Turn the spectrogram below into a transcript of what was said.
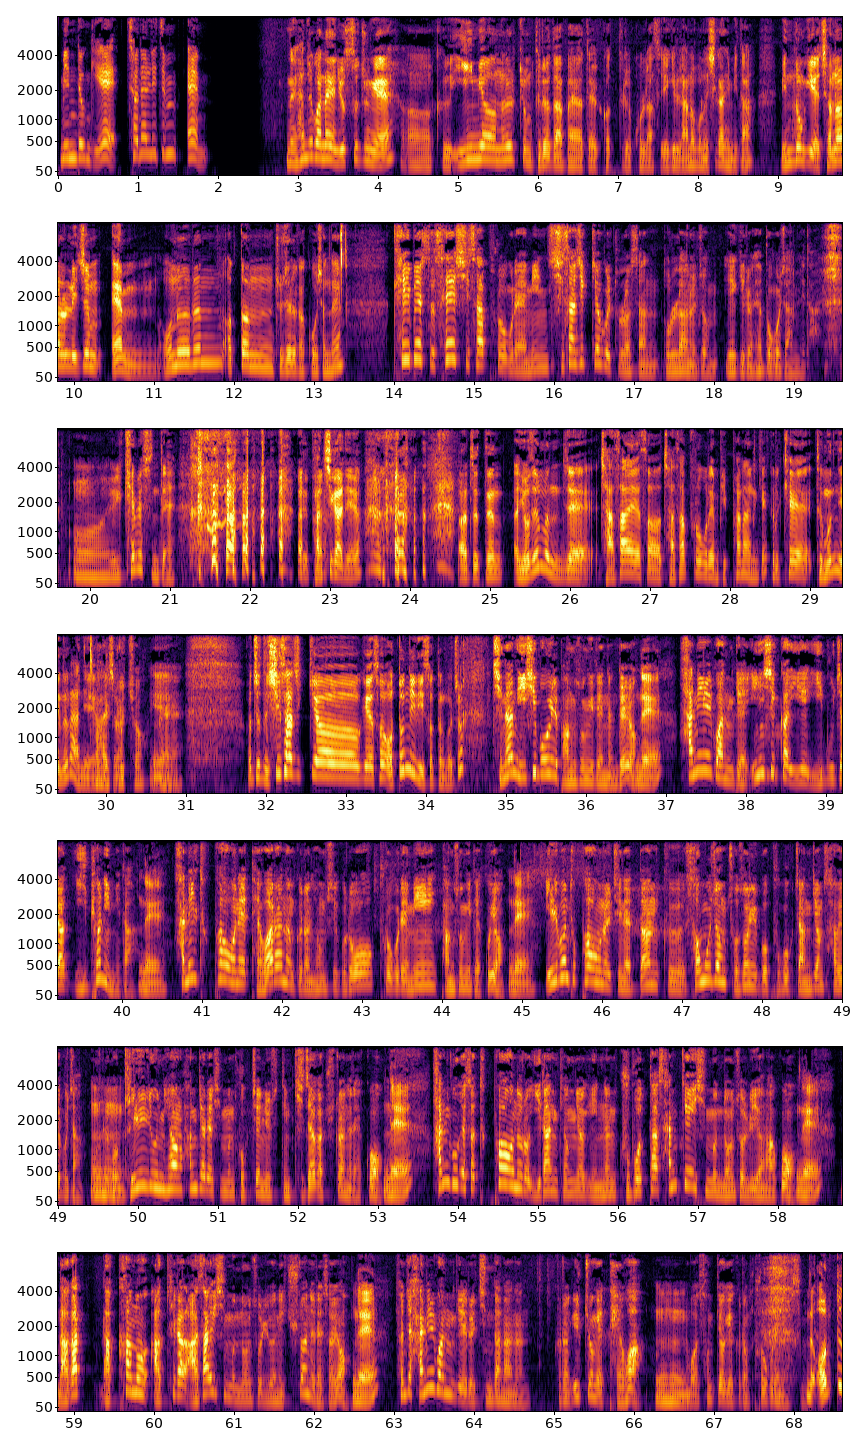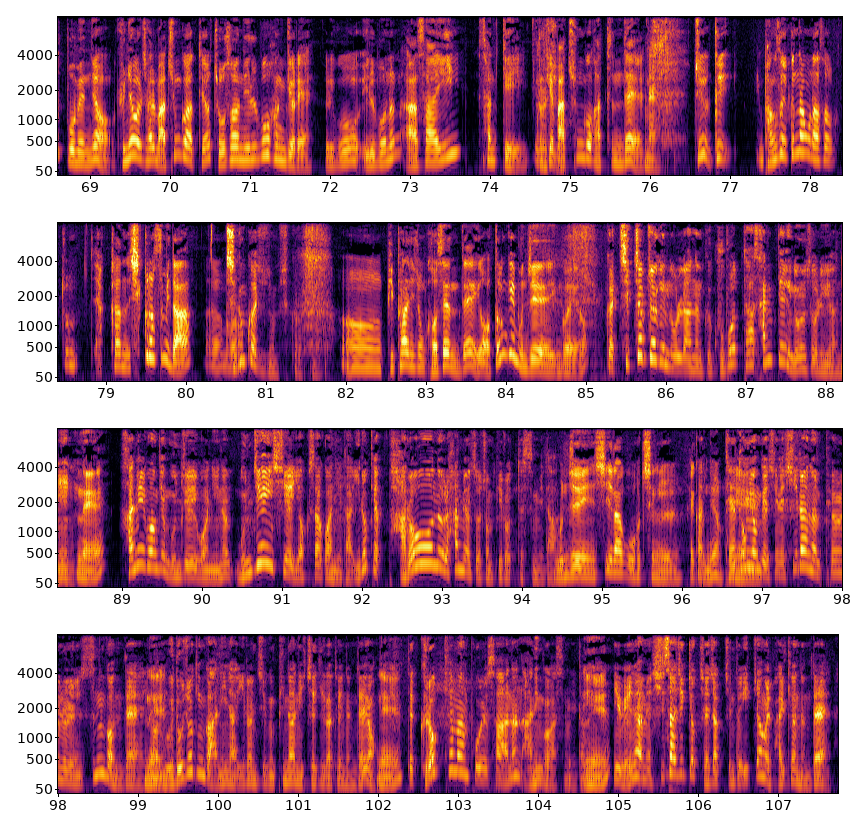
민동기의 저널리즘 M. 네, 한 주간의 뉴스 중에 어, 그 이면을 좀 들여다봐야 될 것들을 골라서 얘기를 나눠보는 시간입니다. 민동기의 저널리즘 M. 오늘은 어떤 주제를 갖고 오셨나요? KBS 새 시사 프로그램인 시사 직격을 둘러싼 논란을 좀 얘기를 해보고자 합니다. 어, 여기 KBS인데. 반칙 아니에요? 어쨌든, 요즘은 이제 자사에서 자사 프로그램 비판하는 게 그렇게 드문 일은 아니에요. 아, 그죠? 그렇죠. 예. 네. 어쨌든 시사 직격에서 어떤 일이 있었던 거죠? 지난 25일 방송이 됐는데요. 네. 한일 관계 인식과 이해 2부작 2편입니다. 네. 한일 특파원의 대화라는 그런 형식으로 프로그램이 방송이 됐고요. 네. 일본 특파원을 지냈던 그 성우정 조선일보 부국장 겸 사회부장 그리고 음흠. 길윤형 한겨레 신문 국제뉴스팀 기자가 출연을 했고 네. 한국에서 특파원으로 일한 경력이 있는 구보타 산케이 신문 논설위원하고 네. 나가 나카노 아키라 아사히 신문 논설위원이 출연을 해서요. 네. 현재 한일 관계를 진단하는 그런 일종의 대화 음. 뭐 성격의 그런 프로그램이었습니다. 근데 언뜻 보면요 균형을 잘 맞춘 것 같아요. 조선일보 한겨레 그리고 일본은 아사히 산케이 이렇게 그렇죠. 맞춘 것 같은데 네. 지금 그 방송이 끝나고 나서 좀 약간 시끄럽습니다. 어, 뭐, 지금까지 좀 시끄럽습니다. 어, 비판이 좀 거센데 이거 어떤 게 문제인 거예요? 그러니까 직접적인 논란은 그 구보타 산케이 논설위원이 네. 한일 관계 문제의 원인은 문재인 씨의 역사관이다 이렇게 발언을 하면서 좀 비롯됐습니다. 문재인 씨라고 호칭을 했군요. 그러니까 대통령 예. 대신에 씨라는 표현을 쓴 건데 이건 네. 의도적인 거 아니냐 이런 지금 비난이 제기가 됐는데요. 네. 근데 그렇게만 볼 사안은 아닌 것 같습니다. 예. 이 왜냐하면 시사직격 제작진도 입장을 밝혔는데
